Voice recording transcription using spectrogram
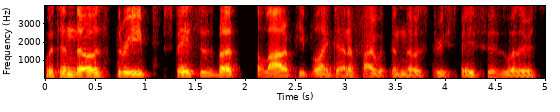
within those three spaces but a lot of people identify within those three spaces whether it's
